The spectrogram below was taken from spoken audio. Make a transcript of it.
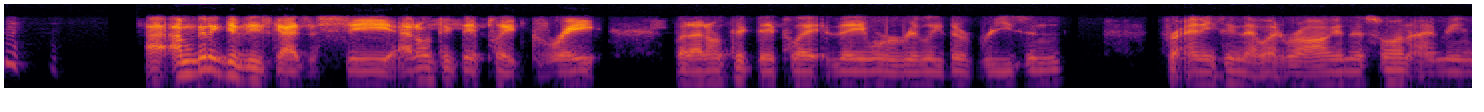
I, I'm going to give these guys a C. I don't think they played great, but I don't think they play. They were really the reason for anything that went wrong in this one. I mean,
